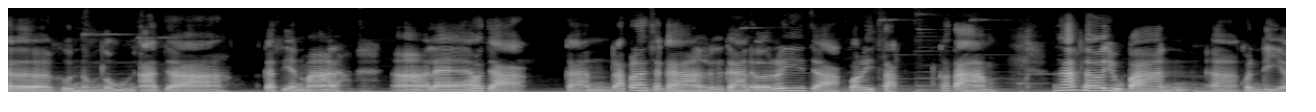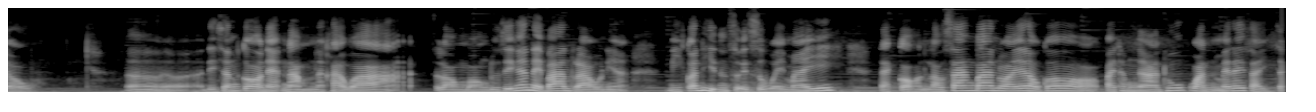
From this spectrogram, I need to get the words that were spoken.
เธอคุณหนุ่มๆอาจจะกะเกษียณมาแล้วจากการรับราชการหรือการเออรี่จากบริษัทก็ตามนะคะแล้วอยู่บ้านคนเดียว ดิฉันก็แนะนำนะคะว่าลองมองดูซิว่าในบ้านเราเนี่ยมีก้อนหินสวยๆไหม แต่ก่อนเราสร้างบ้านไว้เราก็ไปทำงานทุกวันไม่ได้ใส่ใจ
